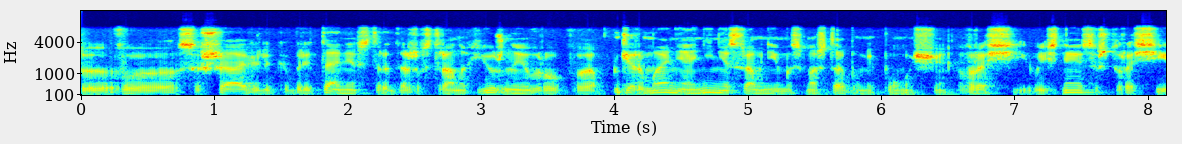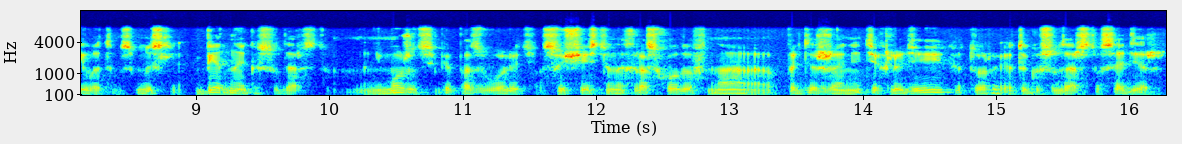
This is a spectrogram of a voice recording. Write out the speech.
в США, Великобритании, даже в странах Южной Европы, Германии, они несравнимы с масштабами помощи в России. Выясняется, что Россия в этом смысле бедное государство. Оно не может себе позволить существенных расходов расходов на поддержание тех людей, которые это государство содержит.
